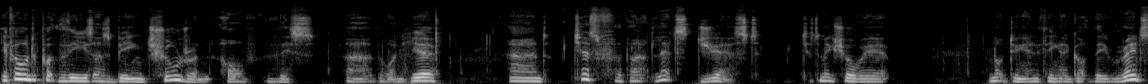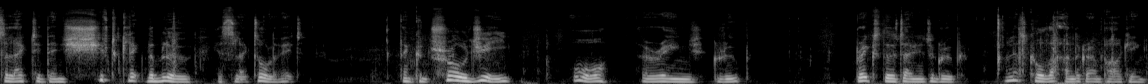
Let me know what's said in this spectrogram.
If I want to put these as being children of this, uh, the one here, And just for that, let's just, just to make sure we're not doing anything, I got the red selected, then shift click the blue, you select all of it. Then control G or arrange group breaks those down into group. And let's call that underground parking.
